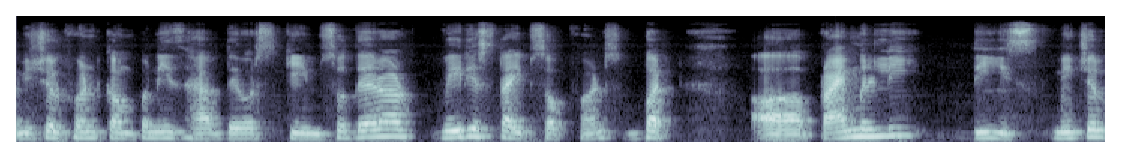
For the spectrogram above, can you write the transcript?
mutual fund companies have their schemes. So there are various types of funds but uh, primarily these mutual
